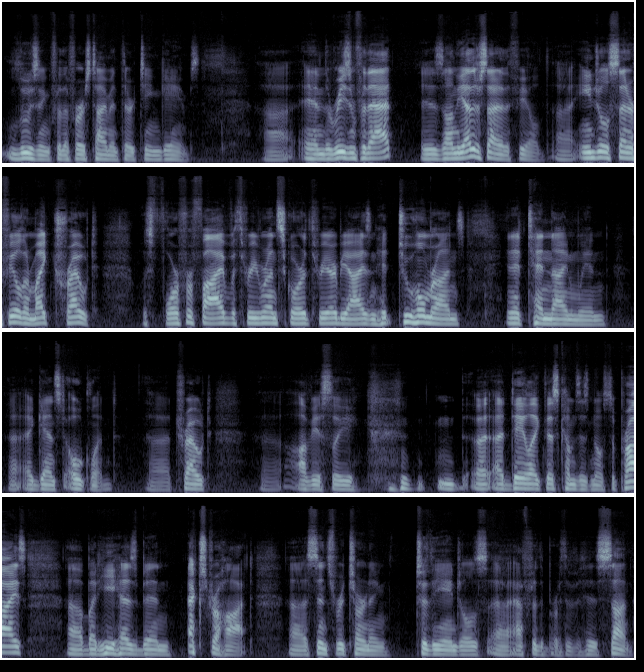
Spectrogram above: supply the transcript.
losing for the first time in 13 games. Uh, and the reason for that is on the other side of the field. Uh, Angels center fielder Mike Trout was four for five with three runs scored, three RBIs, and hit two home runs in a 10 9 win uh, against Oakland. Uh, Trout, uh, obviously, a, day like this comes as no surprise, uh, but he has been extra hot uh, since returning to the Angels after the birth of his son.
